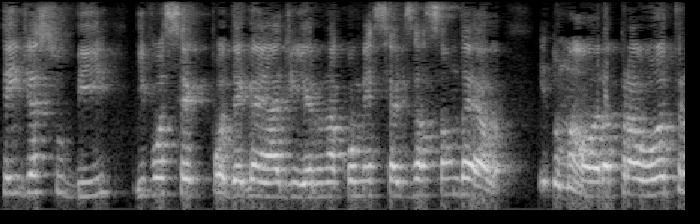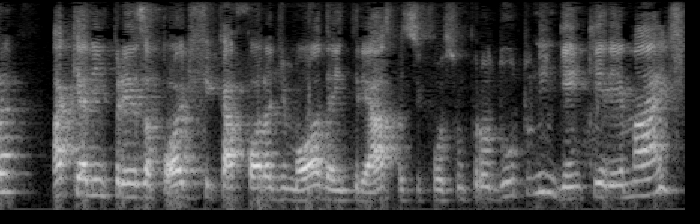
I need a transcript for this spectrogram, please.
tende a subir e você poder ganhar dinheiro na comercialização dela. E de uma hora para outra, aquela empresa pode ficar fora de moda, entre aspas, se fosse um produto, ninguém querer mais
